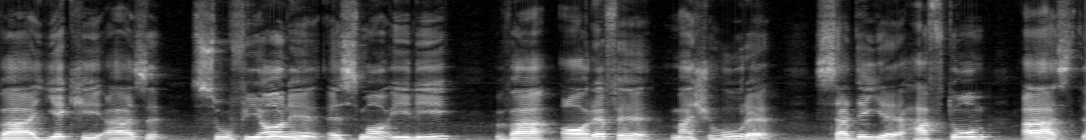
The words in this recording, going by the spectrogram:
و یکی از صوفیان اسماعیلی و عارف مشهور صده هفتم است.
